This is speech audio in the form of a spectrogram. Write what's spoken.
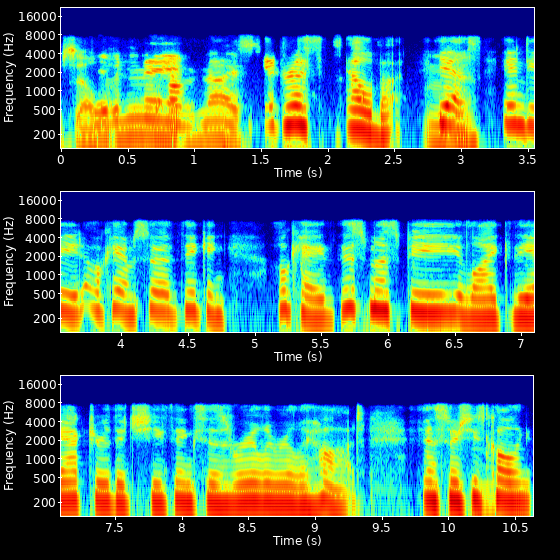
sell Give it a name. Nice. Idris Elba. Mhm. Yes, indeed. Okay, I'm sort of thinking, okay, this must be like the actor that she thinks is really, really hot. And so she's calling him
